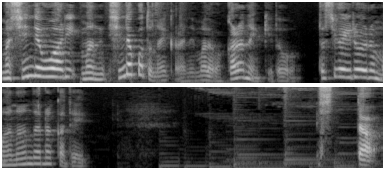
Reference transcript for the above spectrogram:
まあ死んで終わり、まあ死んだことないからね、まだわからないけど、私がいろいろ学んだ中で知った。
